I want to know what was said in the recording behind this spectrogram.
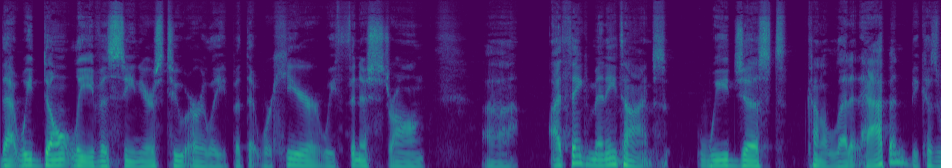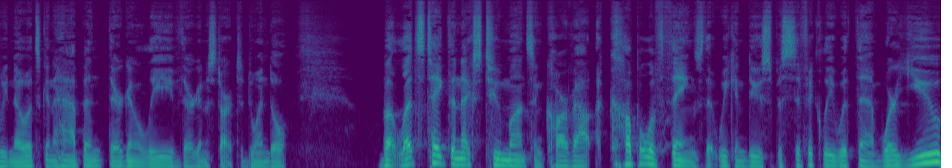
that we don't leave as seniors too early, but that we're here, we finish strong. Uh, I think many times we just kind of let it happen because we know it's going to happen. They're going to leave, they're going to start to dwindle. But let's take the next two months and carve out a couple of things that we can do specifically with them where you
